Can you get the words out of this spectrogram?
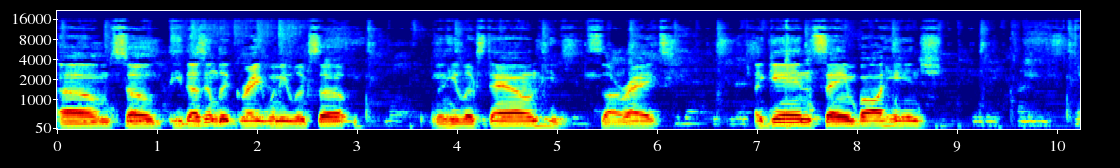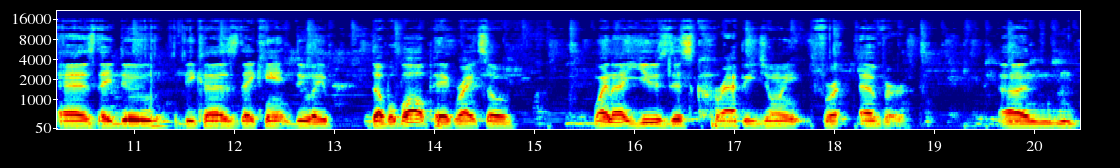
Um, so he doesn't look great when he looks up. When he looks down, he's all right. Again, same ball hinge as they do because they can't do a double ball peg, right? So why not use this crappy joint forever? Um,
